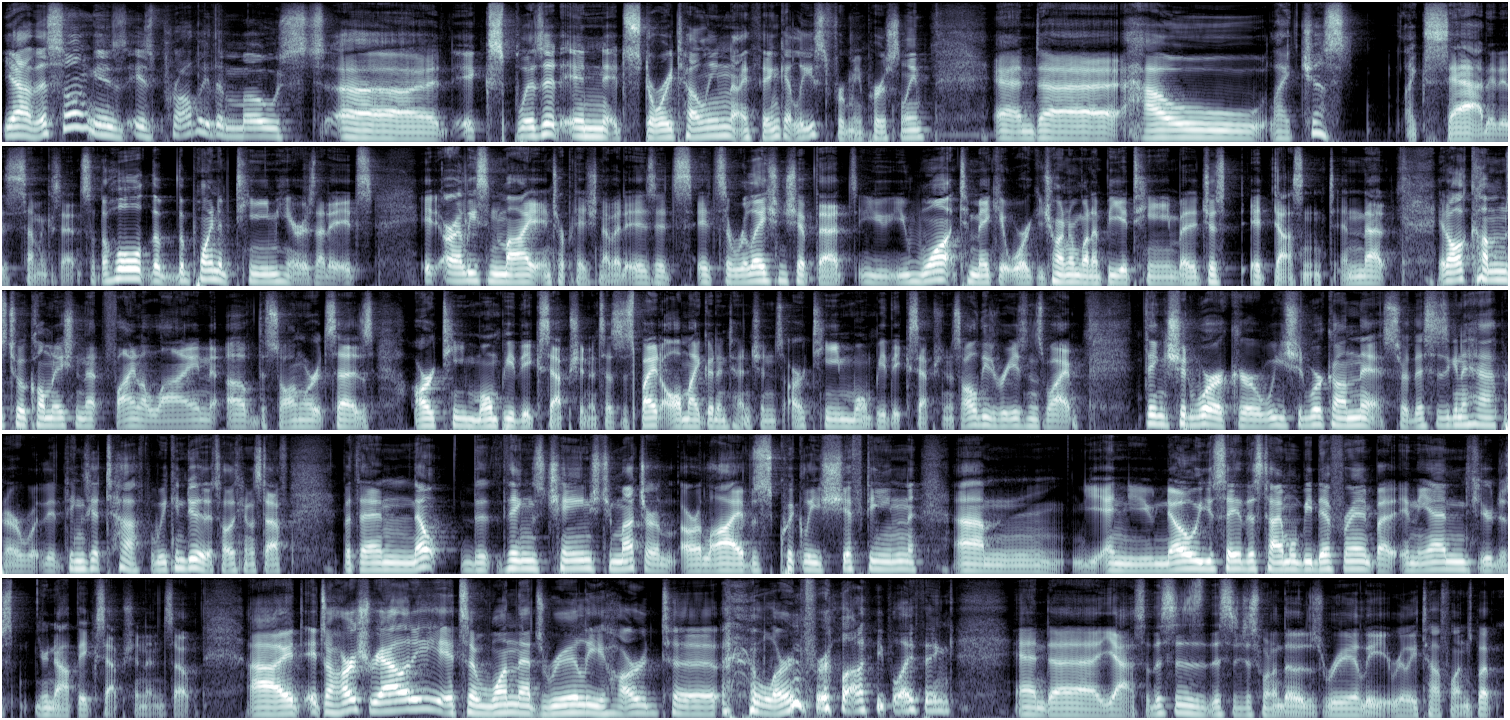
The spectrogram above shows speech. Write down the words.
Yeah, this song is is probably the most uh, explicit in its storytelling. I think, at least for me personally, and uh, how like just like sad it is to some extent. So the whole the, the point of team here is that it's it or at least in my interpretation of it is it's it's a relationship that you you want to make it work. You're trying to want to be a team, but it just it doesn't. And that it all comes to a culmination in that final line of the song where it says, Our team won't be the exception. It says, Despite all my good intentions, our team won't be the exception. It's all these reasons why things should work or we should work on this or this is going to happen or things get tough but we can do this all this kind of stuff. But then no the things change too much our, our lives quickly shifting um, and you know you say this time will be different but in the end you're just you're not the exception. And so uh, it, it's a harsh reality. It's a one that's really hard to learn for a lot of people i think. And uh, yeah so this is this is just one of those really really tough ones. But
